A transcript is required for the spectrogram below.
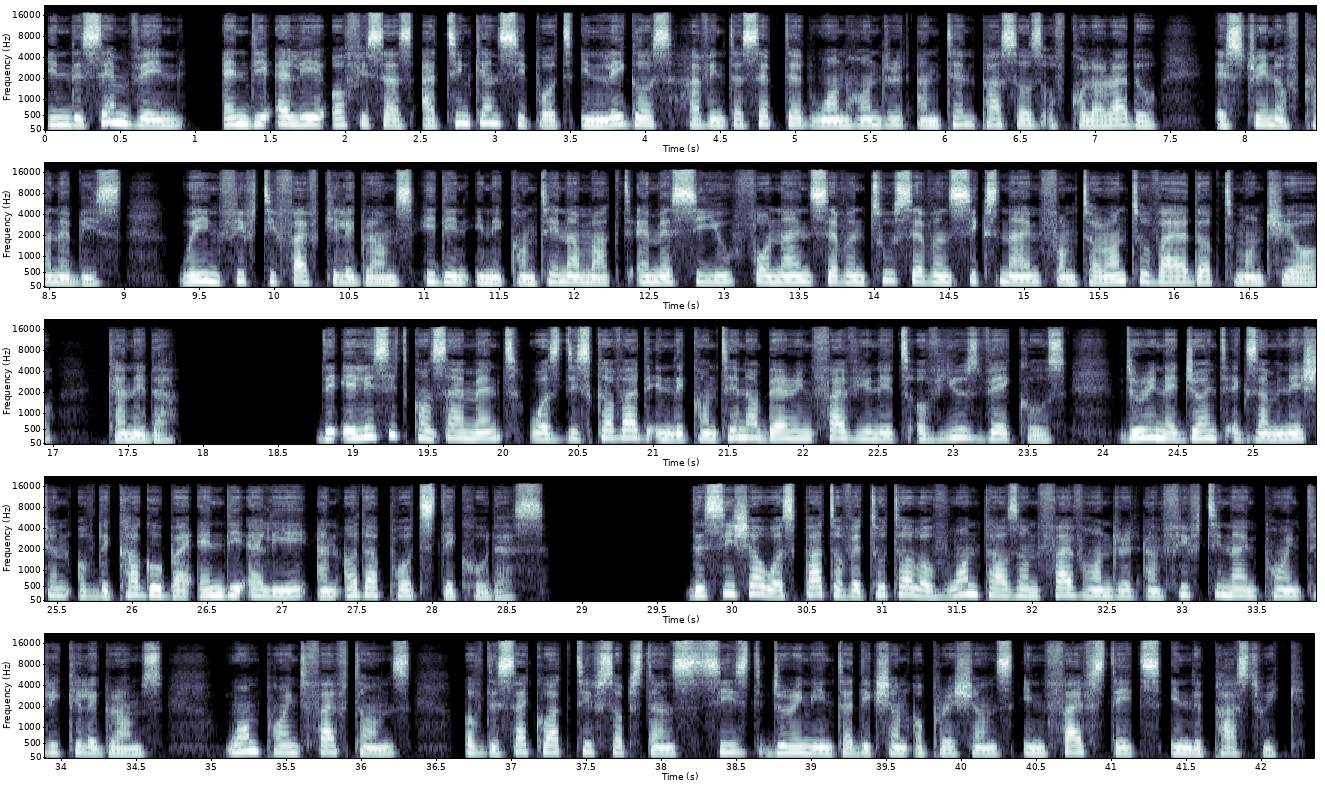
In the same vein, NDLEA officers at Tincan Seaport in Lagos have intercepted 110 parcels of Colorado, a strain of cannabis, weighing 55 kilograms hidden in a container marked MSCU 4972769 from Toronto Viaduct, Montreal, Canada. The illicit consignment was discovered in the container bearing five units of used vehicles during a joint examination of the cargo by NDLEA and other port stakeholders. The seizure was part of a total of 1,559.3 kilograms, 1.5 tons, of the psychoactive substance seized during interdiction operations in five states in the past week.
